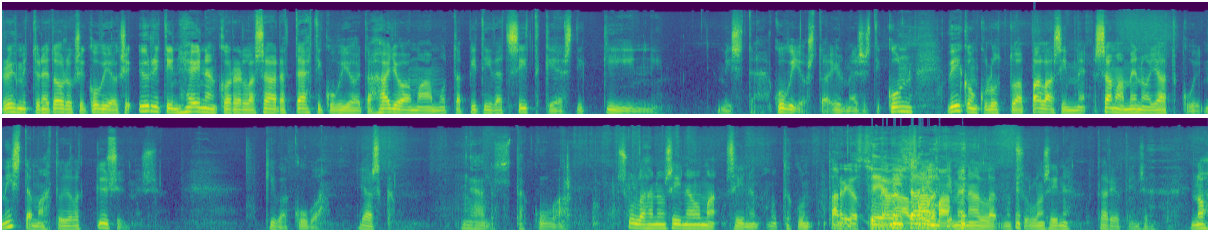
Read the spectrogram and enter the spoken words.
Ryhmittyneet oudoksi kuvioiksi. Yritin heinänkorella saada tähtikuvioita hajoamaan, mutta pitivät sitkeästi kiinni mistä? Kuviosta ilmeisesti. Kun viikon kuluttua palasimme, sama meno jatkui. Mistä mahtoi olla kysymys? Kiva kuva. Jaska. Näytä sitä kuvaa. Sullahan on siinä oma siinä, mutta kun... Tarjottimen niin, alla. tarjottimen alla, mutta sulla on siinä, tarjotin sen. No,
